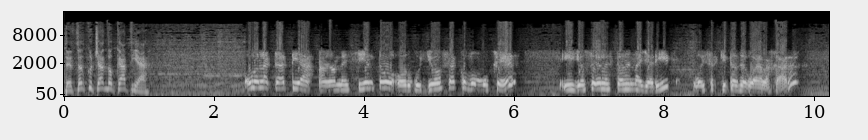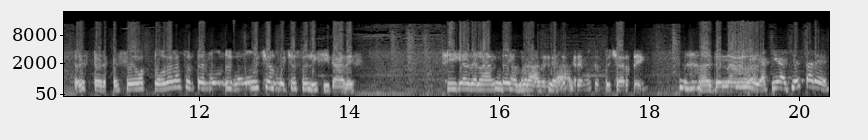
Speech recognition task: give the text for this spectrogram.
Te está escuchando Katia. Hola, Katia. Ah, me siento orgullosa como mujer y yo soy del estado de Nayarit, muy cerquita de Guadalajara. Este, deseo toda la suerte del mundo y muchas, muchas felicidades. Sigue adelante Muchas gracias. regreses queremos escucharte. Ay, de nada. Sí, aquí, aquí estaré.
